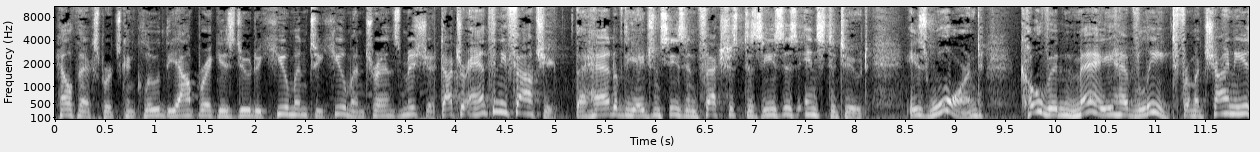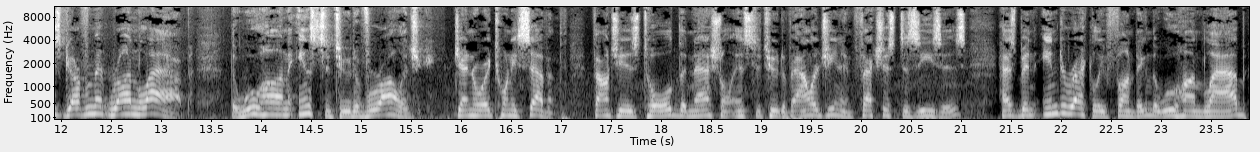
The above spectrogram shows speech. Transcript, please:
Health experts conclude the outbreak is due to human to human transmission. Dr. Anthony Fauci, the head of the agency's Infectious Diseases Institute, is warned COVID may have leaked from a Chinese government run lab, the Wuhan Institute of Virology. January 27th, Fauci is told the National Institute of Allergy and Infectious Diseases has been indirectly funding the Wuhan lab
